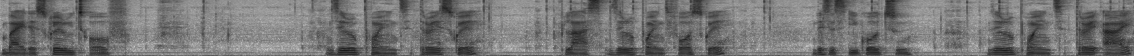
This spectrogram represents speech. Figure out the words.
by the square root of 0.3 square plus 0.4 square this is equal to 0.3i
